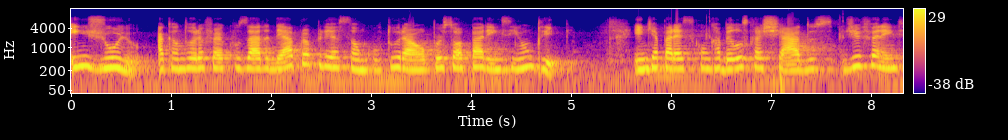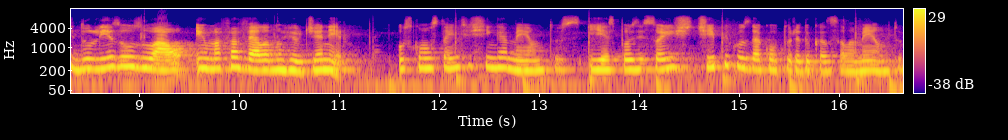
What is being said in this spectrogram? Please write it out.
Em julho, a cantora foi acusada de apropriação cultural por sua aparência em um clipe, em que aparece com cabelos cacheados, diferente do liso usual em uma favela no Rio de Janeiro. Os constantes xingamentos e exposições típicos da cultura do cancelamento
